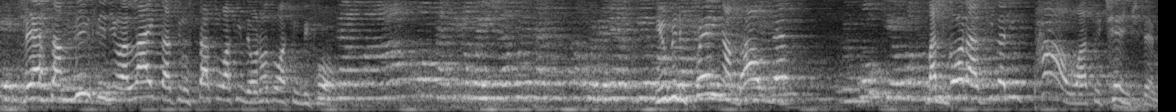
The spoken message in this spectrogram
There are some things in your life that will start working, they were not working before. You've been praying about them, but God has given you power to change them.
